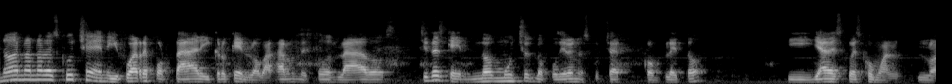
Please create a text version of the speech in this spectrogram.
no, no, no lo escuchen, y fue a reportar y creo que lo bajaron de todos lados. Chiste es que no muchos lo pudieron escuchar completo y ya después como, al- lo-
